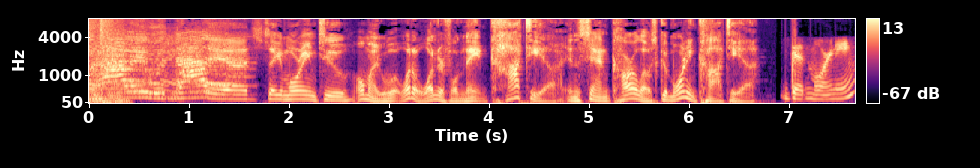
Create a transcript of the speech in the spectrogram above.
of Hollywood Knowledge. Say good morning to, oh my, what a wonderful name, Katia in San Carlos. Good morning, Katia. Good morning.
